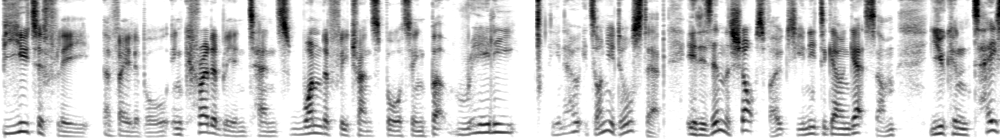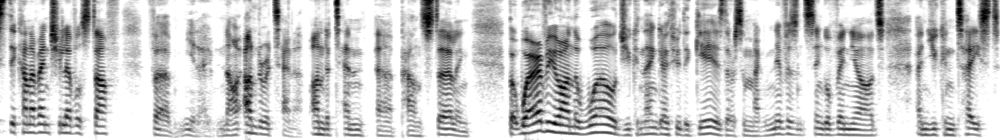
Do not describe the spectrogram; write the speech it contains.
beautifully available, incredibly intense, wonderfully transporting, but really you know, it's on your doorstep. It is in the shops, folks. You need to go and get some. You can taste the kind of entry level stuff for, you know, under a tenner, under 10 uh, pounds sterling. But wherever you are in the world, you can then go through the gears. There are some magnificent single vineyards, and you can taste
